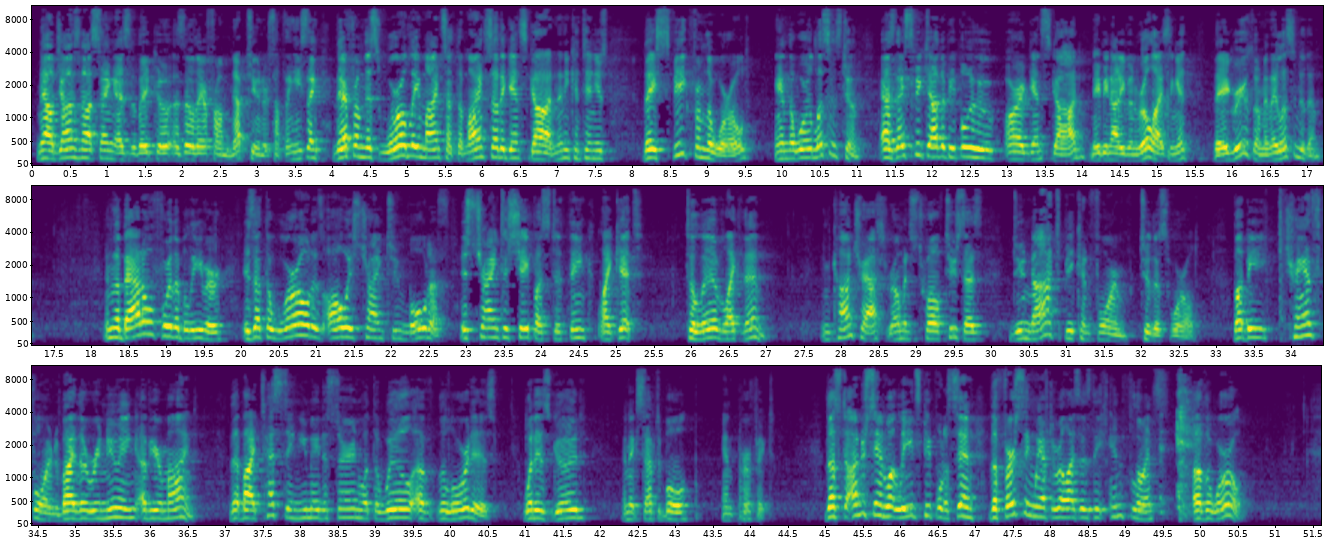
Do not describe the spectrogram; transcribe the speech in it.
Now, John's not saying as, go, as though they're from Neptune or something. He's saying they're from this worldly mindset, the mindset against God. And then he continues, they speak from the world, and the world listens to them. As they speak to other people who are against God, maybe not even realizing it, they agree with them and they listen to them. And the battle for the believer is that the world is always trying to mold us, is trying to shape us to think like it, to live like them. In contrast, Romans 12:2 says, do not be conformed to this world, but be transformed by the renewing of your mind, that by testing you may discern what the will of the Lord is, what is good and acceptable and perfect. Thus, to understand what leads people to sin, the first thing we have to realize is the influence of the world.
